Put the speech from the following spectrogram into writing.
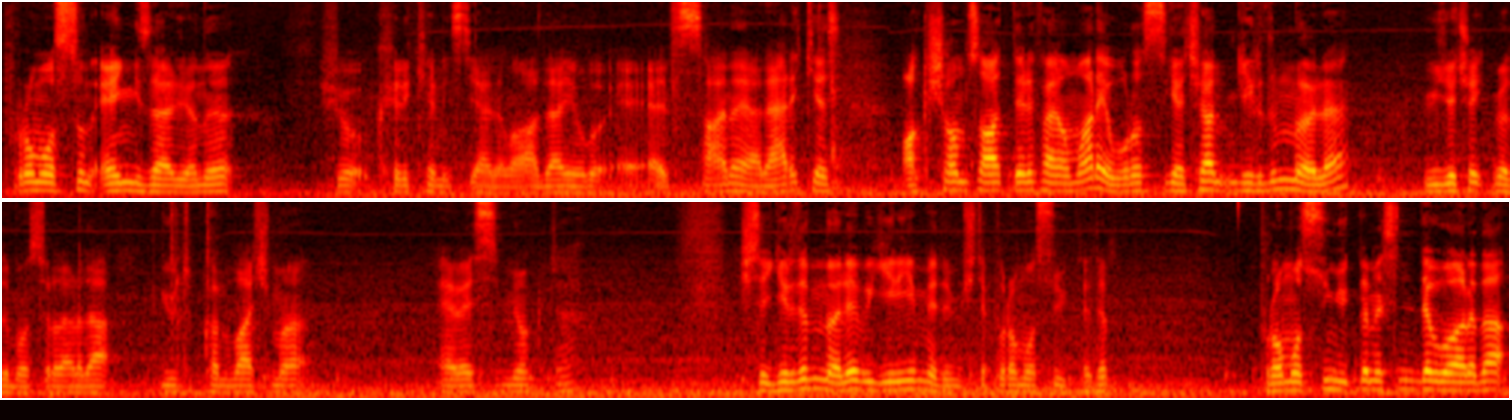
Promos'un en güzel yanı şu Krikenis yani maden yolu e- efsane yani herkes akşam saatleri falan var ya burası geçen girdim böyle video çekmiyordum o sıralarda YouTube kanalı açma hevesim yoktu. İşte girdim böyle bir gireyim dedim işte Promos'u yükledim. Promos'un yüklemesini de bu arada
